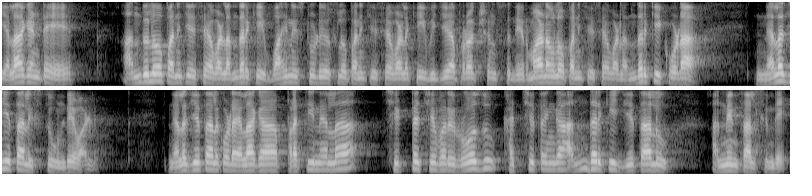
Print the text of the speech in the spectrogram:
ఎలాగంటే అందులో పనిచేసే వాళ్ళందరికీ వాహిని స్టూడియోస్లో పనిచేసే వాళ్ళకి విజయ ప్రొడక్షన్స్ నిర్మాణంలో పనిచేసే వాళ్ళందరికీ కూడా నెల జీతాలు ఇస్తూ ఉండేవాళ్ళు. నెల జీతాలు కూడా ఎలాగా? ప్రతి నెల చిట్ట చివరి రోజు ఖచ్చితంగా అందరికీ జీతాలు అందించాల్సిందే.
